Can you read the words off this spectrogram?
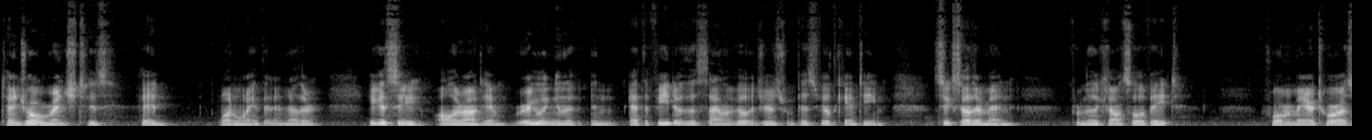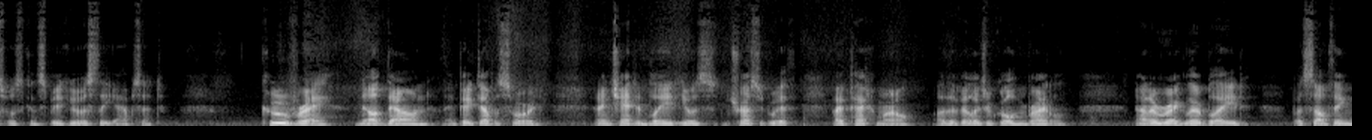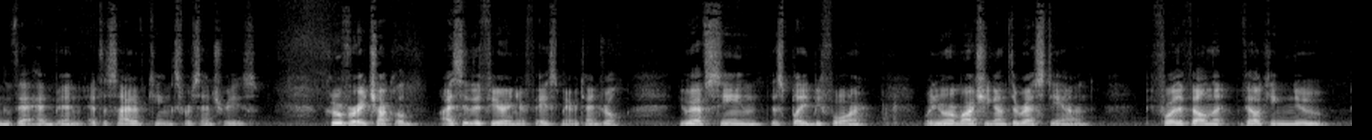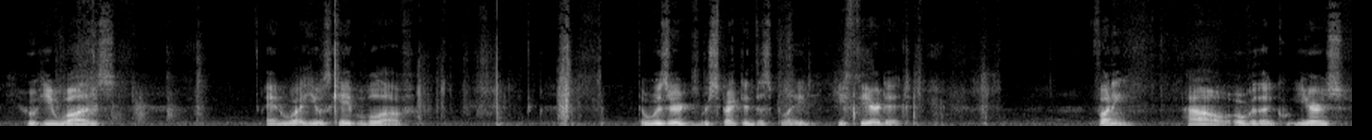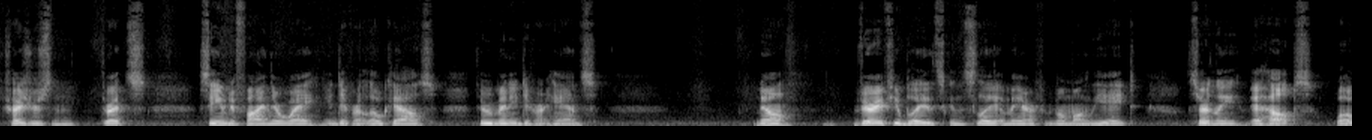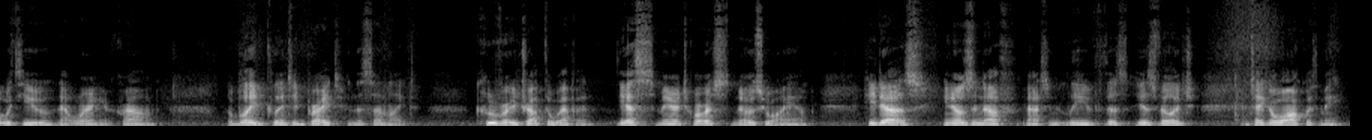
Tendril wrenched his head one way then another. He could see, all around him, wriggling in the, in, at the feet of the silent villagers from Pissfield Canteen, six other men from the Council of Eight. Former Mayor Torres was conspicuously absent. Couvray knelt down and picked up a sword an enchanted blade he was entrusted with by Peckmerle of the village of Golden Bridle. Not a regular blade, but something that had been at the side of kings for centuries. Couvray chuckled. I see the fear in your face, Mayor Tendril. You have seen this blade before, when you were marching on Threstian, before the Fel, Fel King knew who he was and what he was capable of. The wizard respected this blade. He feared it. Funny how, over the years, treasures and threats seem to find their way in different locales through many different hands. No, very few blades can slay a mayor from among the eight. Certainly, it helps, what with you not wearing your crown. The blade glinted bright in the sunlight. Couvray dropped the weapon. Yes, Mayor Torres knows who I am. He does. He knows enough not to leave this, his village and take a walk with me.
